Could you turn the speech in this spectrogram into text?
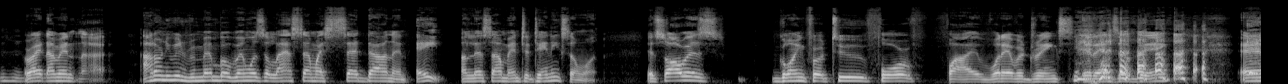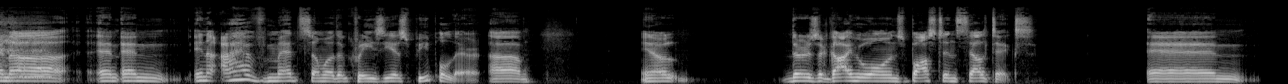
mm-hmm. right? I mean, I don't even remember when was the last time I sat down and ate, unless I'm entertaining someone. It's always going for two, four, five, whatever drinks it ends up being, and uh, and and you know, I have met some of the craziest people there. Um, you know, there's a guy who owns Boston Celtics, and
